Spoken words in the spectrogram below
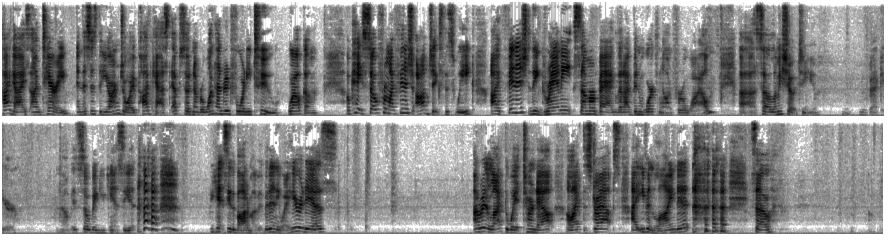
Hi, guys, I'm Terri, and this is the Yarnjoy podcast, episode number 142. Welcome. Okay, so for my finished objects this week, I finished the Granny Summer Bag that I've been working on for a while. Uh, so let me show it to you. Move back here. No, it's so big you can't see it. you can't see the bottom of it. But anyway, here it is. I really like the way it turned out. I like the straps. I even lined it. so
